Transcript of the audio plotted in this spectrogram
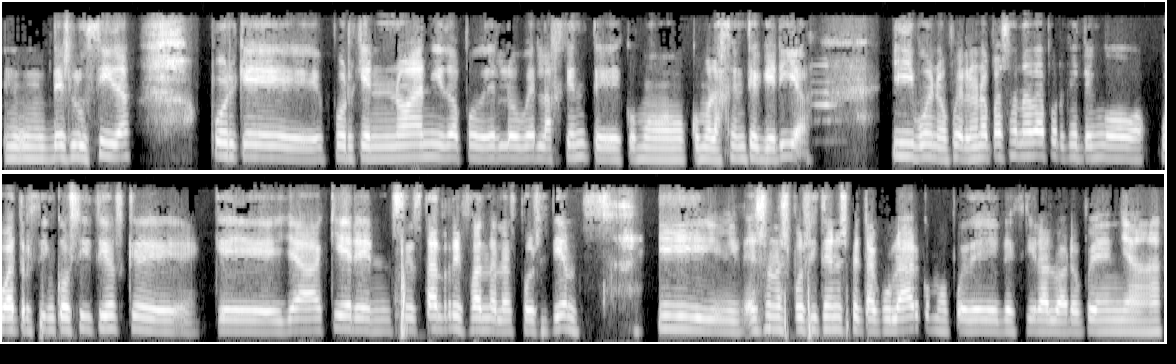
mm, deslucida, porque, porque no han ido a poderlo ver la gente como, como la gente quería. Y bueno, pero no pasa nada porque tengo cuatro o cinco sitios que, que ya quieren, se están rifando la exposición. Y es una exposición espectacular, como puede decir Álvaro Peña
